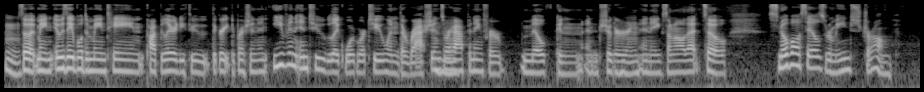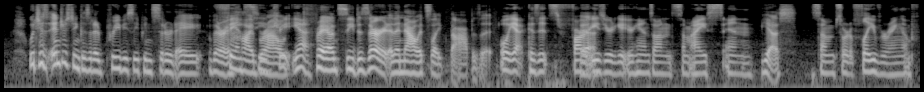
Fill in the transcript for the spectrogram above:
Hmm. So it main it was able to maintain popularity through the Great Depression and even into like World War II when the rations were mm-hmm. happening for milk and, and sugar mm-hmm. and, and eggs and all that. So snowball sales remained strong. Which is interesting because it had previously been considered a very Fancy highbrow, treat, yeah. fancy dessert, and then now it's like the opposite. Well, yeah, because it's far Yeah. easier to get your hands on some ice and Yes. some sort of flavoring of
